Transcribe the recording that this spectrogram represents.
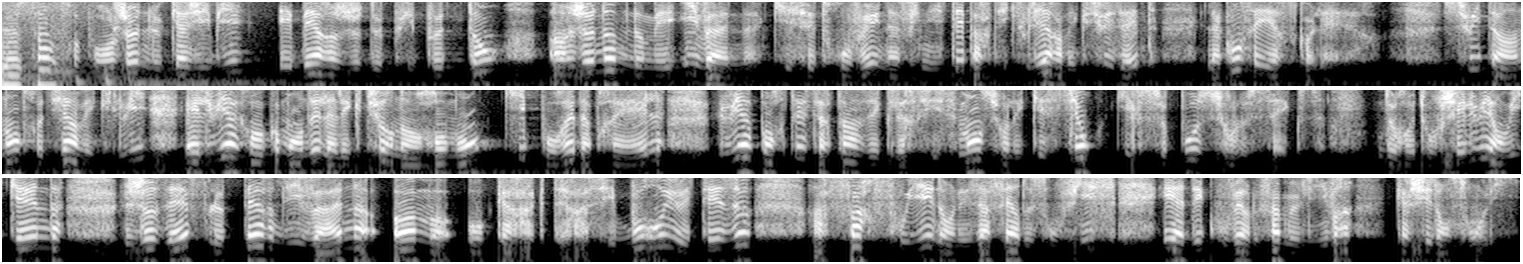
Le centre pour jeunes, le KGB, héberge depuis peu de temps un jeune homme nommé Ivan qui s'est trouvé une affinité particulière avec Suzette, la conseillère scolaire. Suite à un entretien avec lui, elle lui a recommandé la lecture d'un roman qui pourrait, d'après elle, lui apporter certains éclaircissements sur les questions qu'il se pose sur le sexe. De retour chez lui en week-end, Joseph, le père d'Ivan, homme au caractère assez bourru et taiseux, a farfouillé dans les affaires de son fils et a découvert le fameux livre caché dans son lit.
